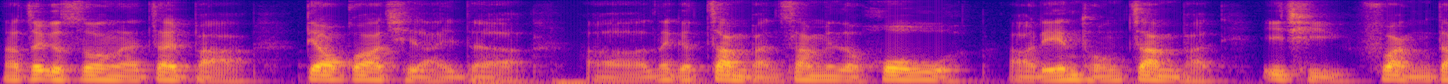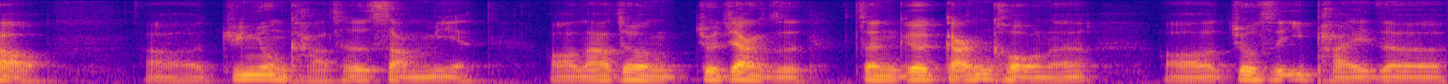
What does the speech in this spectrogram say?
那这个时候呢，再把吊挂起来的。呃，那个站板上面的货物啊，连同站板一起放到呃军用卡车上面哦，那就就这样子，整个港口呢，呃，就是一排的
